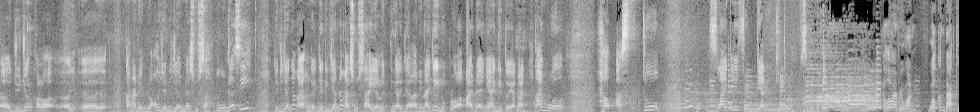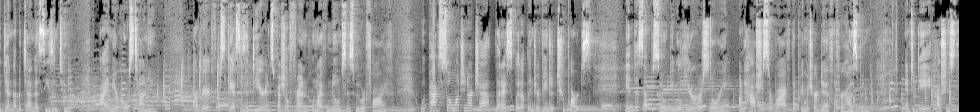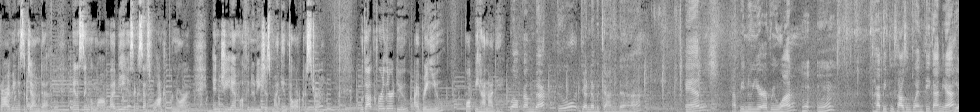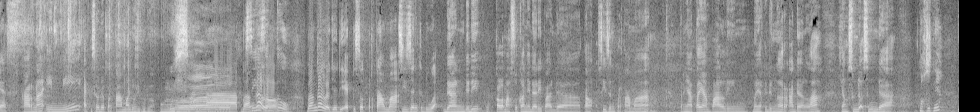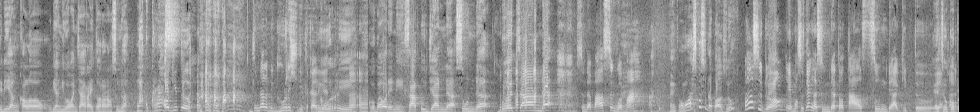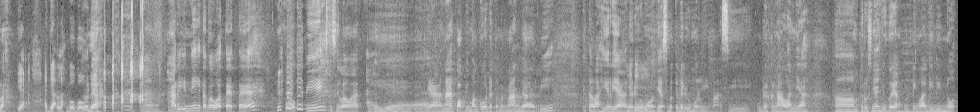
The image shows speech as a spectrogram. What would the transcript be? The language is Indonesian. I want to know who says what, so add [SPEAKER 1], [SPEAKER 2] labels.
[SPEAKER 1] eh, jujur kalau eh, kan ada yang bilang oh jadi janda susah. Enggak sih. Jadi janda nggak nggak jadi janda nggak susah ya lu tinggal jalanin aja hidup lo apa adanya gitu ya kan. Time will help us to slightly forget gitu loh sebenarnya.
[SPEAKER 2] Hello, everyone. Welcome back to Janda Bachanda Season 2. I am your host, Tanya. Our very first guest is a dear and special friend whom I've known since we were five. We packed so much in our chat that I split up the interview into two parts. In this episode, you will hear her story on how she survived the premature death of her husband, and today, how she is thriving as a janda and a single mom by being a successful entrepreneur and GM of Indonesia's Magenta Orchestra. Without further ado, I bring you Poppy Hanade.
[SPEAKER 3] Welcome back to Janda Bercanda and Happy New Year everyone. Happy 2020 kan ya?
[SPEAKER 1] Yes.
[SPEAKER 3] Karena ini episode pertama 2020.
[SPEAKER 1] Wih, mantap. Bangga
[SPEAKER 3] Season
[SPEAKER 1] loh.
[SPEAKER 3] two.
[SPEAKER 1] Bangga loh jadi episode pertama season kedua.
[SPEAKER 3] Dan jadi kalau masukannya daripada season pertama, ternyata yang paling banyak didengar adalah yang Sunda-Sunda.
[SPEAKER 1] Maksudnya?
[SPEAKER 3] Jadi yang kalau yang diwawancara itu orang-orang Sunda laku keras.
[SPEAKER 1] Oh gitu. Sunda lebih gurih gitu kali ya.
[SPEAKER 3] Gurih. Gue bawa deh nih satu janda Sunda bercanda.
[SPEAKER 1] Sunda palsu gua mah.
[SPEAKER 3] Eh, kamu kok Sunda palsu?
[SPEAKER 1] Palsu dong. Ya maksudnya nggak Sunda total Sunda gitu.
[SPEAKER 3] Ya, cukup
[SPEAKER 1] kan?
[SPEAKER 3] lah.
[SPEAKER 1] Ya ada lah bau-baunya.
[SPEAKER 3] Udah. Nah, hari ini kita bawa Teteh, Poppy, Susilawati. Ya, nah Poppy sama gue udah temenan dari kita lahir ya, dari umur ya sebetulnya dari umur 5 sih udah kenalan ya. Em, terusnya juga yang penting lagi di note,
